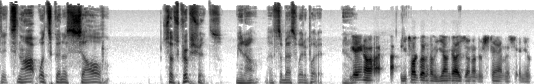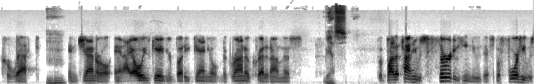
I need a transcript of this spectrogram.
it's not what's going to sell subscriptions. You know, that's the best way to put it. You know? Yeah, you know, I, you talk about how the young guys don't understand this, and you're correct Mm-hmm. in general. And I always gave your buddy Daniel Negreanu credit on this. Yes. But by the time he was 30, he knew this. Before he was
